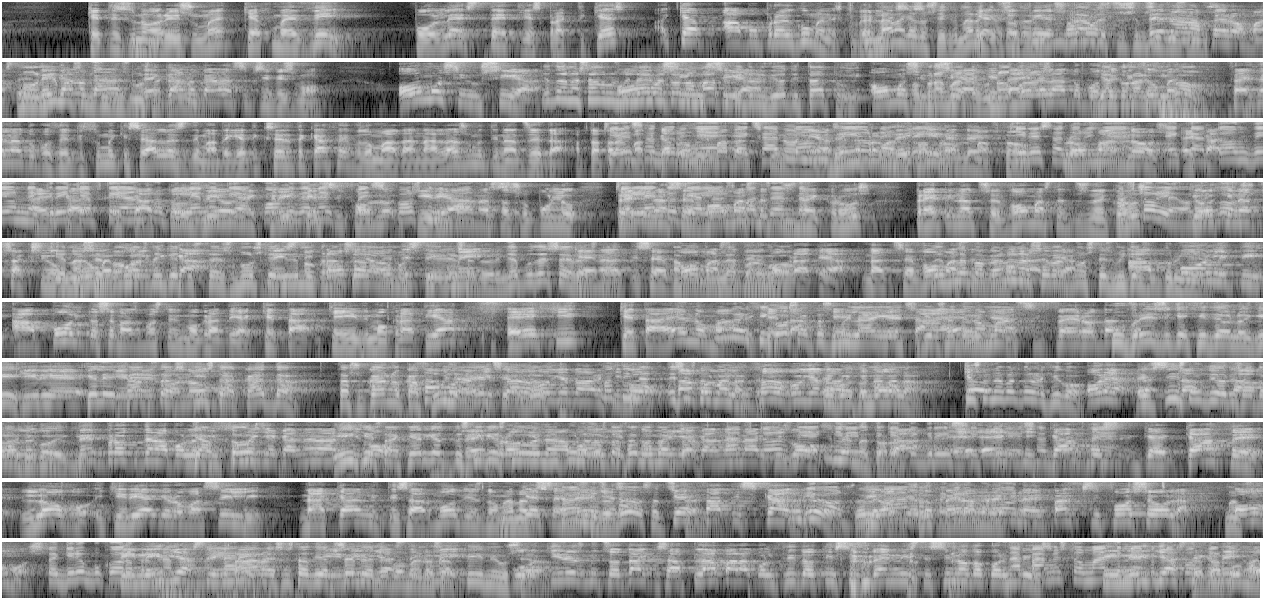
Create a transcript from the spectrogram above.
Και τις γνωρίζουμε και έχουμε δει πολλές τέτοιες πρακτικές και από προηγούμενες κυβερνήσεις. Μιλάμε για το συγκεκριμένο για τις οποίες όμως δεν αναφερόμαστε. Δεν κάνω, κανένα, δεν κάνω κανένα συμψηφισμό. Όμως η ουσία. Εδώ ένας άνθρωπος μιλάει με το όνομά του και την ιδιότητά του. Όμως η ουσία. Και θα ήθελα, να τοποθετηθούμε, θα ήθελα να τοποθετηθούμε και σε άλλα ζητήματα. Γιατί ξέρετε, κάθε εβδομάδα να αλλάζουμε την ατζέντα από τα Κύριε πραγματικά προβλήματα της κοινωνίας. Δεν είναι πραγματικό πρόβλημα αυτό. Κύριε Σαντορινιέ, 102 νεκροί και αυτοί οι άνθρωποι λένε ότι ακόμη δεν έχει πέσει φως Κυρία Αναστασοπούλου, πρέπει να σεβόμαστε τους νεκρούς Πρέπει να τους σεβόμαστε του νεκρού και όχι να τους αξιοποιούμε Και να σεβόμαστε πολιτικά. και τους θεσμούς και τη δημοκρατία όμως, κύριε Σαντορινιά, που δεν σεβόμαστε. Και να τη σεβόμαστε τη δημοκρατία. Να τη σεβόμαστε δεν βλέπω κανένα σεβασμό στις θεσμικέ λειτουργίες. Απόλυτο σεβασμό στη δημοκρατία. Και, τα, και η δημοκρατία έχει και τα ένομα. Δεν είναι αρχηγός αυτός που μιλάει έτσι, κύριε Σαντορινιά. Που βρίζει και έχει ιδεολογεί. Και λέει θα τα σκίσει τα κάντα. Θα σου κάνω καπούλια έτσι αλλιώς. Εγώ για τον αρχηγό. Εσείς τον βάλατε. Εγώ τον Ποιο τον έβαλε τον αρχηγό. Ωραία. Εσεί τον διορίσατε τον αρχηγό εκεί. Δεν πρόκειται να απολογηθούμε για κανένα αρχηγό. Είχε στα χέρια του τι τύχε του ελληνικού λαού στα θέματα αυτά. Για κανένα αρχηγό. Την κρίση, ε, Έχει κάθε, κάθε λόγο η κυρία Γεροβασίλη να κάνει τις αρμόδιες νομικές ενέργειες και θα τις κάνει. Λοιπόν, Διότι εδώ πέρα πρέπει να υπάρξει φως σε όλα. Όμως, την ίδια στιγμή. Άρα εσείς τα διαψεύδετε επομένως. Αυτή είναι η ουσία. Που ο κύριος Μητσοτάκης απλά παρακολουθεί το τι συμβαίνει στη Σύνοδο Κορυφής. Την ίδια στιγμή.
